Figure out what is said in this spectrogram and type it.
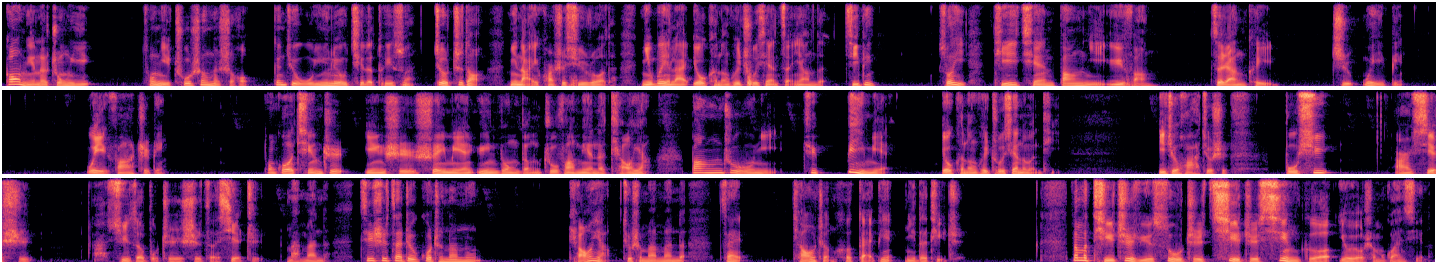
高明的中医从你出生的时候，根据五阴六气的推算，就知道你哪一块是虚弱的，你未来有可能会出现怎样的疾病。所以，提前帮你预防，自然可以治未病、未发之病。通过情志、饮食、睡眠、运动等诸方面的调养，帮助你去避免有可能会出现的问题。一句话就是补虚而泻实，虚则补之，实则泻之。慢慢的，其实在这个过程当中，调养就是慢慢的在调整和改变你的体质。那么体质与素质、气质、性格又有什么关系呢？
